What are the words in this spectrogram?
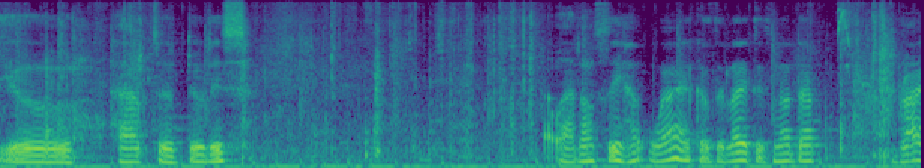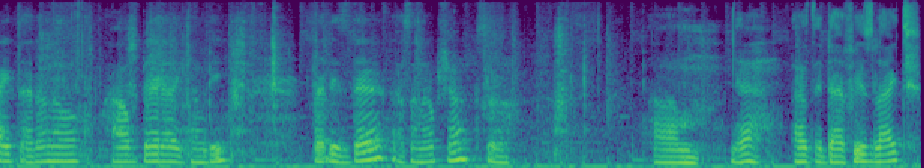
You have to do this. Well, I don't see how, why? Because the light is not that bright. I don't know how better it can be. But it's there as an option so um, yeah that's the diffuse light.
